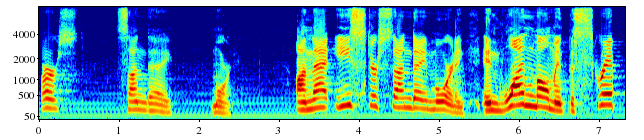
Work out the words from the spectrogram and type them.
first Sunday morning. On that Easter Sunday morning, in one moment, the script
